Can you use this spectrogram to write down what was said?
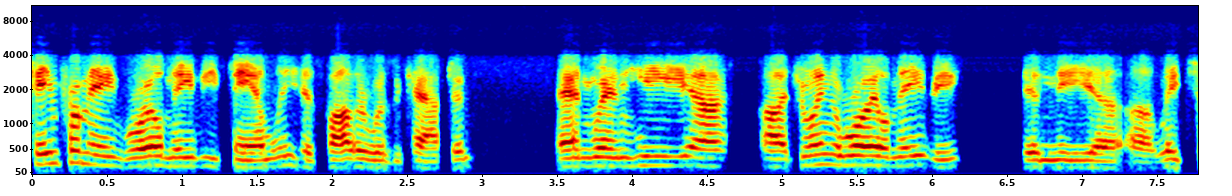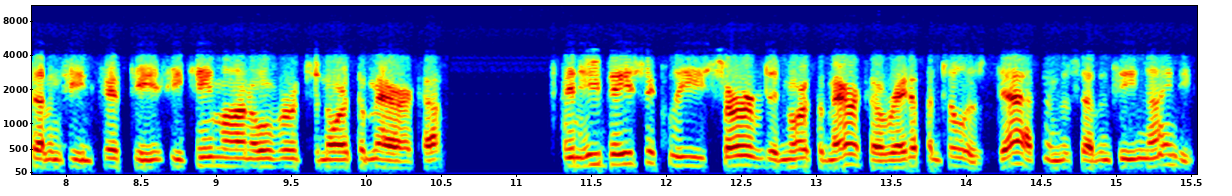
came from a Royal Navy family. His father was a captain, and when he uh, uh, joined the Royal Navy in the uh, uh, late 1750s, he came on over to North America and he basically served in North America right up until his death in the 1790s.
